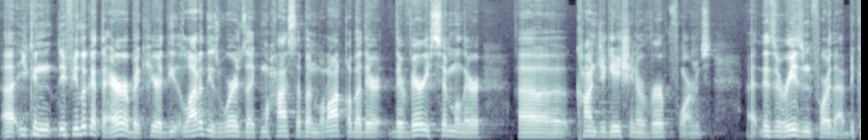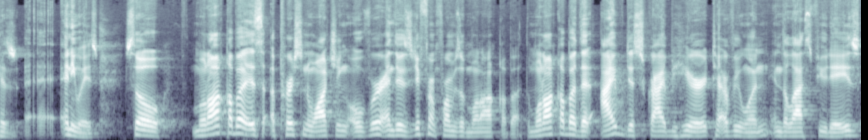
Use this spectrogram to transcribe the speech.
Uh, you can, if you look at the Arabic here, the, a lot of these words like muhasaba and muraqabah, they're, they're very similar uh, conjugation or verb forms. Uh, there's a reason for that because, uh, anyways, so muraqabah is a person watching over, and there's different forms of muraqabah. The muraqabah that I've described here to everyone in the last few days,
